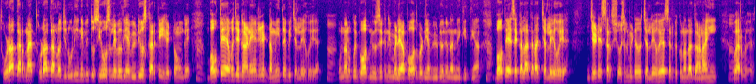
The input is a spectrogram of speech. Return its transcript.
ਥੋੜਾ ਕਰਨਾ ਹੈ ਥੋੜਾ ਕਰ ਲਓ। ਜ਼ਰੂਰੀ ਨਹੀਂ ਵੀ ਤੁਸੀਂ ਉਸ ਲੈਵਲ ਦੀਆਂ ਵੀਡੀਓਜ਼ ਕਰਕੇ ਹੀ ਹਿੱਟ ਹੋਵੋਗੇ। ਬਹੁਤੇ ਇਹੋ ਜਿਹੇ ਗਾਣੇ ਆ ਜਿਹੜੇ ਡਮੀ ਤੇ ਵੀ ਚੱਲੇ ਹੋਏ ਆ। ਉਹਨਾਂ ਨੂੰ ਕੋਈ ਬਹੁਤ 뮤직 ਨਹੀਂ ਮਿਲਿਆ ਬਹੁਤ ਵੱਡੀਆਂ ਵੀਡੀਓ ਨਹੀਂ ਉਹਨਾਂ ਨੇ ਕੀਤੀਆਂ। ਬਹੁਤੇ ਐਸੇ ਕਲਾਕਾਰ ਚੱਲੇ ਹੋਏ ਆ ਜਿਹੜੇ ਸਿਰਫ ਸੋਸ਼ਲ ਮੀਡੀਆ ਤੋਂ ਚੱਲੇ ਹੋਏ ਆ ਸਿਰਫ ਇੱਕ ਉਹਨਾਂ ਦਾ ਗਾਣਾ ਹੀ ਵਾਇਰਲ ਹੋਇਆ ਸੀ।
